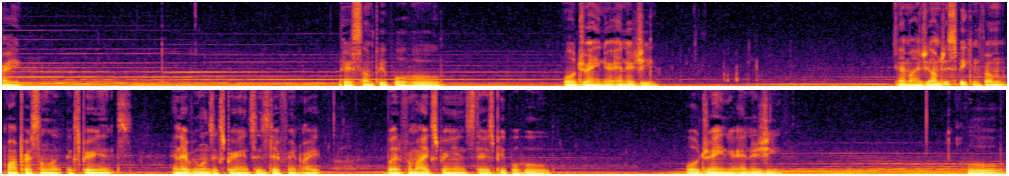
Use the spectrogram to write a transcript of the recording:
right? There's some people who will drain your energy. And mind you, I'm just speaking from my personal experience, and everyone's experience is different, right? But from my experience, there's people who will drain your energy, who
